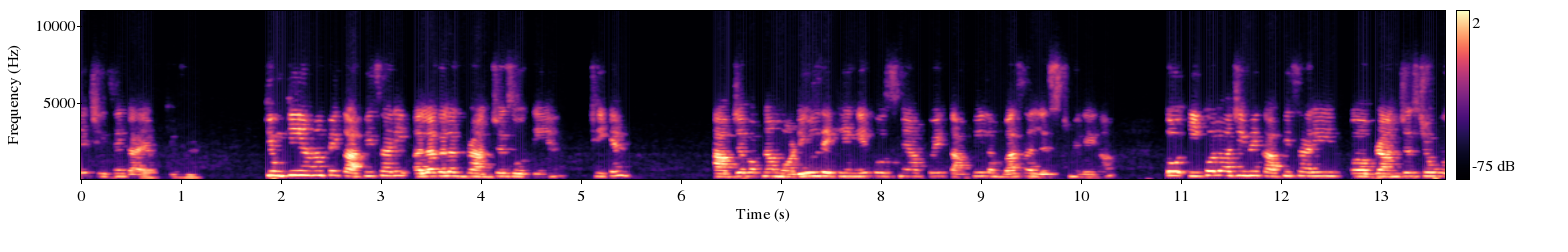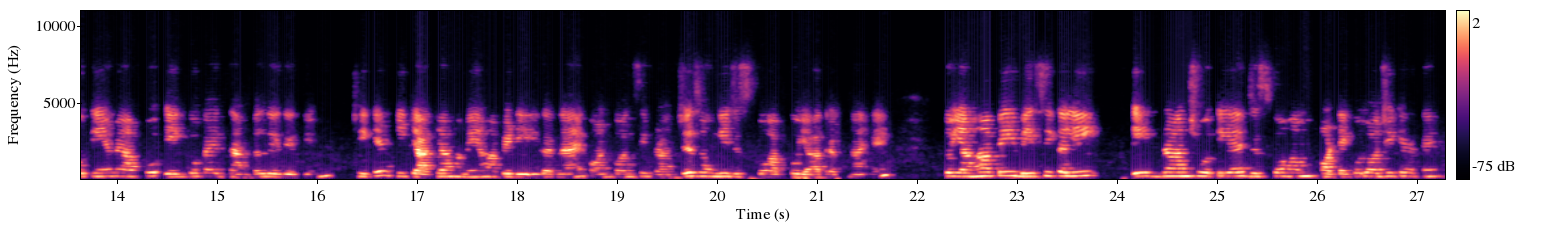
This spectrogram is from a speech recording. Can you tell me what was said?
ये चीज़ें गायब क्यों हैं? क्योंकि यहाँ पे काफ़ी सारी अलग अलग ब्रांचेस होती हैं, ठीक है? आप जब अपना मॉड्यूल देखेंगे तो उसमें आपको एक काफ़ी लंबा सा लिस्ट मिलेगा। तो इकोलॉजी में काफ़ी सारी ब्रांचेस जो होती हैं, मैं आपको एक दो का एग्ज़ाम्पल दे देती हूँ, ठीक है? कि क्या क्या हमें यहाँ पे डील करना है कौन कौन सी ब्रांचेस होंगी जिसको आपको याद रखना है। तो यहाँ पे बेसिकली एक ब्रांच होती है जिसको हम ऑटेकोलॉजी कहते हैं।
